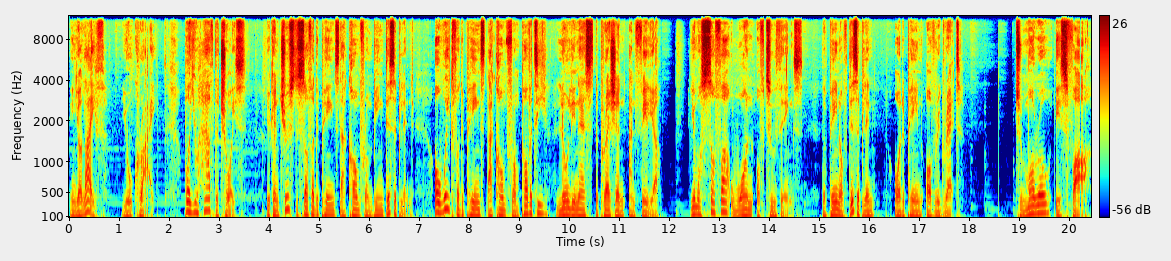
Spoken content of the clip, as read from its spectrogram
in your life, you'll cry. But you have the choice. You can choose to suffer the pains that come from being disciplined or wait for the pains that come from poverty, loneliness, depression and failure. You must suffer one of two things, the pain of discipline or the pain of regret. Tomorrow is far.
